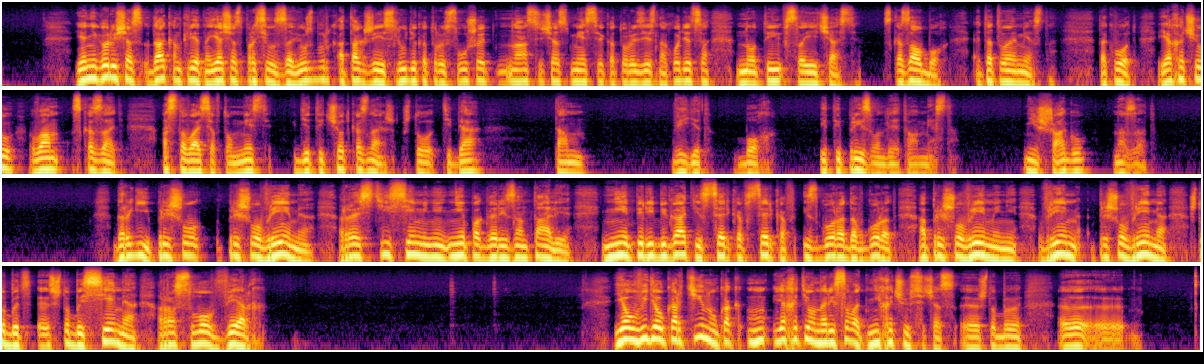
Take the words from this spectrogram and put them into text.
Я не говорю сейчас, да, конкретно, я сейчас спросил за Вюрсбург, а также есть люди, которые слушают нас сейчас вместе, которые здесь находятся, но ты в своей части. Сказал Бог, это твое место. Так вот, я хочу вам сказать, оставайся в том месте, где ты четко знаешь, что тебя там видит Бог, и ты призван для этого места. Ни шагу назад. Дорогие, пришло, пришло время расти семени не по горизонтали, не перебегать из церковь в церковь, из города в город, а пришло, времени, время, пришло время, чтобы, э, чтобы семя росло вверх, я увидел картину, как я хотел нарисовать, не хочу сейчас, э, чтобы э,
